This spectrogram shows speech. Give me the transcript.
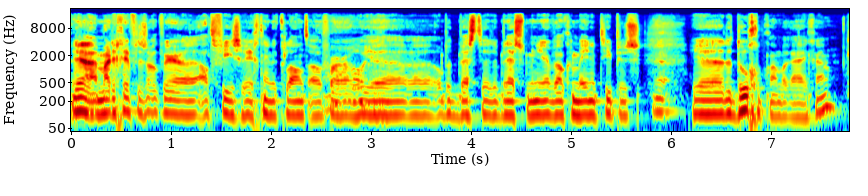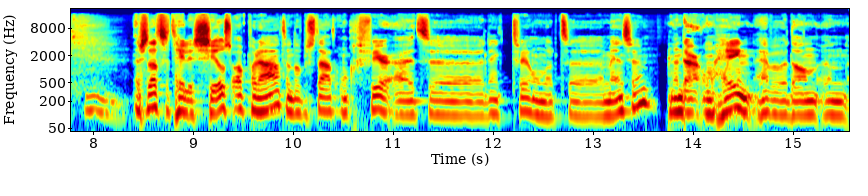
ja, maar die geeft dus ook weer eh, advies richting de klant over oh, hoe je uh, op het beste, de beste manier, welke mediumtypes je de doelgroep kan bereiken. Hmm. Dus dat is het hele salesapparaat en dat bestaat ongeveer uit, uh, denk ik, 200 mensen. En daaromheen hebben we dan een,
